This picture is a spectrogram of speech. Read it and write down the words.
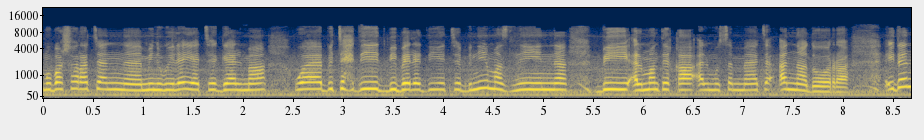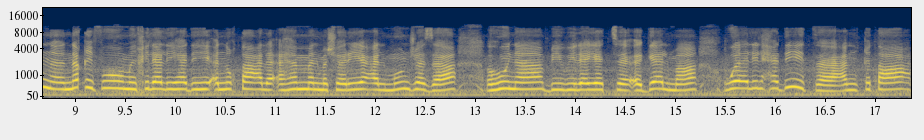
مباشرة من ولاية جالما وبالتحديد ببلدية بني مزلين بالمنطقة المسماة الناظور. إذا نقف من خلال هذه النقطة على أهم المشاريع المنجزة هنا بولاية جالما وللحديث عن قطاع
